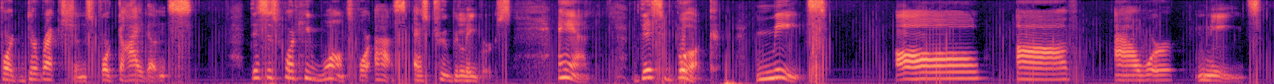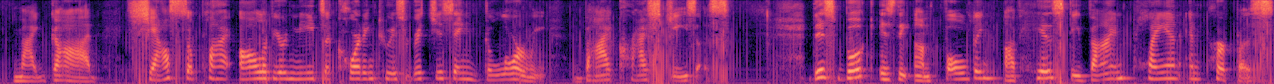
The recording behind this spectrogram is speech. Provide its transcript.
for directions, for guidance. This is what He wants for us as true believers. And this book meets all of our needs. My God shall supply all of your needs according to his riches and glory by Christ Jesus. This book is the unfolding of his divine plan and purpose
